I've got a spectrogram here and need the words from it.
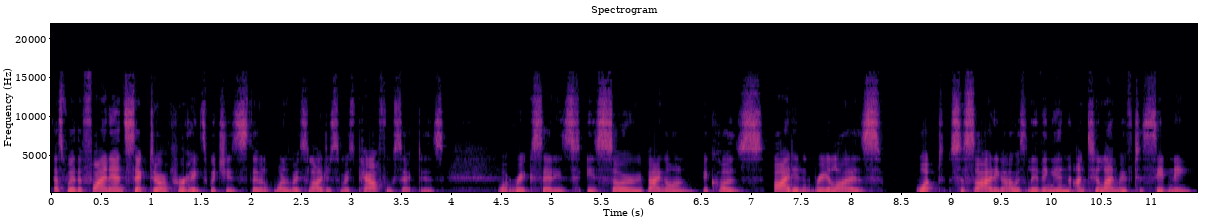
that's where the finance sector operates, which is the, one of the most largest and most powerful sectors. What Rick said is, is so bang on because I didn't realise what society I was living in until I moved to Sydney.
